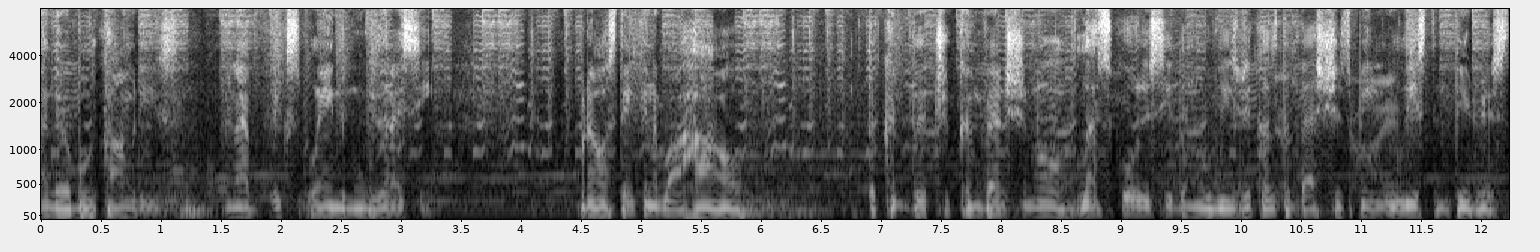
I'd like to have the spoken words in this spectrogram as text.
and they were both comedies. And I've explained the movies that I see. But I was thinking about how the the conventional let's go to see the movies because the best shit's being released in theaters.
